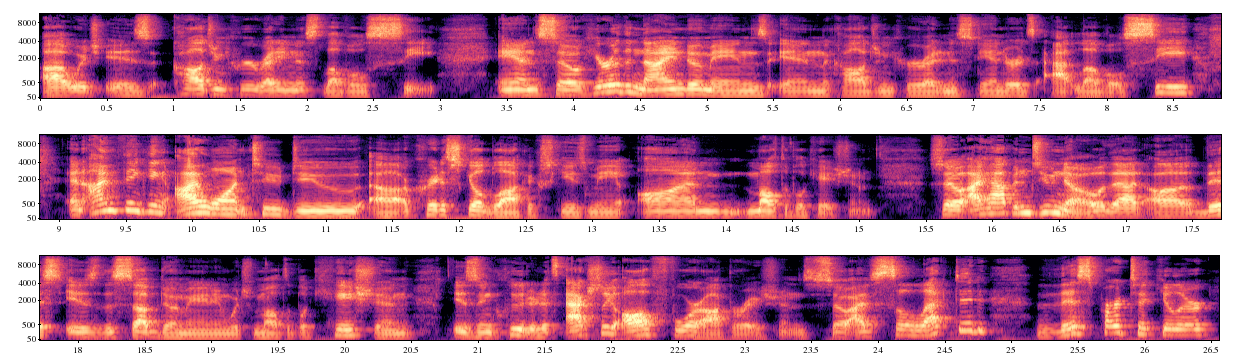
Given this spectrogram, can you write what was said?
uh, which is College and Career Readiness Level C. And so here are the nine domains in the College and Career Readiness Standards at level C. And I'm thinking I want to do uh, create a skill block, excuse me, on multiplication. So I happen to know that uh, this is the subdomain in which multiplication is included. It's actually all four operations. So I've selected this particular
